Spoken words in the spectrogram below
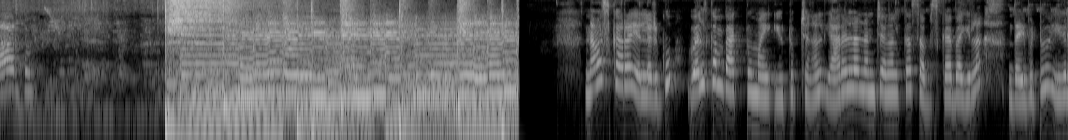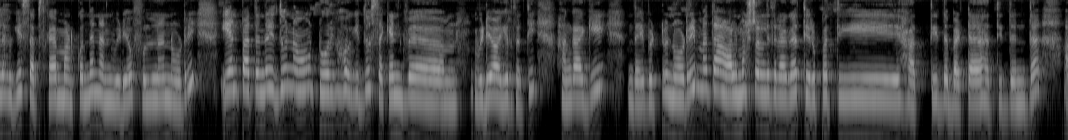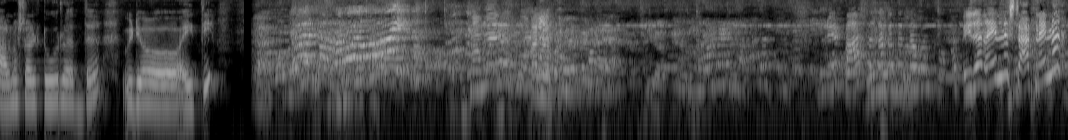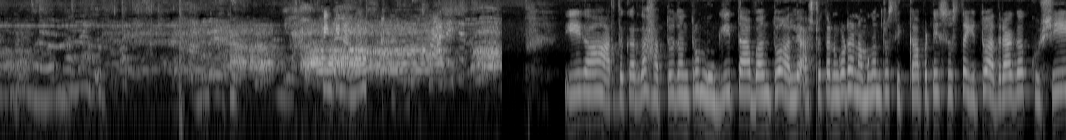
ಯಾರ್ದು ನಮಸ್ಕಾರ ಎಲ್ಲರಿಗೂ. Welcome back to my YouTube channel ಯಾರೆಲ್ಲ ನನ್ನ ಚಾನಲ್ಗೆ ಸಬ್ಸ್ಕ್ರೈಬ್ ಆಗಿಲ್ಲ, ದಯವಿಟ್ಟು ಈಗಲೇ ಹೋಗಿ ಸಬ್ಸ್ಕ್ರೈಬ್ ಮಾಡ್ಕೊಂಡೆ. ನನ್ನ ವಿಡಿಯೋ ಫುಲ್ನ ನೋಡಿರಿ. ಏನಪ್ಪ ಅಂತಂದರೆ, ಇದು ನಾವು ಟೂರಿಗೆ ಹೋಗಿದ್ದು ಸೆಕೆಂಡ್ ವಿಡಿಯೋ ಆಗಿರ್ತೈತಿ. ಹಾಗಾಗಿ ದಯವಿಟ್ಟು ನೋಡಿರಿ. ಮತ್ತು ಆಲ್ಮೋಸ್ಟ್ ಅಲ್ಲಿ ಇದ್ರಾಗ ತಿರುಪತಿ ಹತ್ತಿದ್ದ, ಬೆಟ್ಟ ಹತ್ತಿದ್ದಂತ ಆಲ್ಮೋಸ್ಟ್ ಅಲ್ಲಿ ಟೂರದ್ದು ವಿಡಿಯೋ ಐತಿ. ಹಲೋ ಇದಾನ ಇನ್ನು ಸ್ಟಾರ್ಟ್ ಇನ್ನು ಪಿಂಕಿ ನಾನು ಈಗ ಅರ್ಧಕ್ಕರ್ಧ ಹತ್ತದಂತರೂ ಮುಗೀತಾ ಬಂತು. ಅಲ್ಲಿ ಅಷ್ಟು ತನಕ ಕೂಡ ನಮಗಂತೂ ಸಿಕ್ಕಾಪಟ್ಟಿ ಸುಸ್ತಾಗಿತ್ತು ಅದ್ರಾಗ ಖುಷಿ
